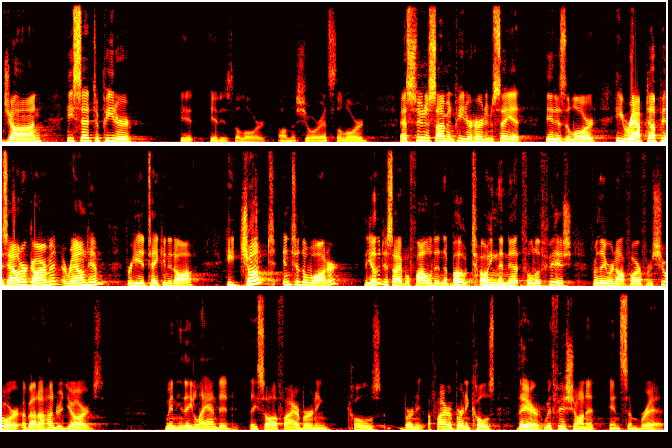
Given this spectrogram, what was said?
John, he said to Peter, it, it is the Lord on the shore. It's the Lord. As soon as Simon Peter heard him say it, it is the Lord, he wrapped up his outer garment around him, for he had taken it off. He jumped into the water. The other disciple followed in the boat, towing the net full of fish, for they were not far from shore, about a hundred yards. When they landed, they saw a fire burning coals burning, a fire of burning coals there with fish on it and some bread.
